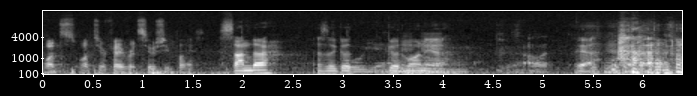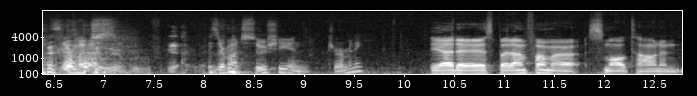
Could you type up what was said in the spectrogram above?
What's what's your favorite sushi place? Sunda is a good Oh, yeah. good one. Yeah, Solid. Yeah. Is there much? Is there much sushi in Germany? Yeah, there is, but I'm from a small town and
